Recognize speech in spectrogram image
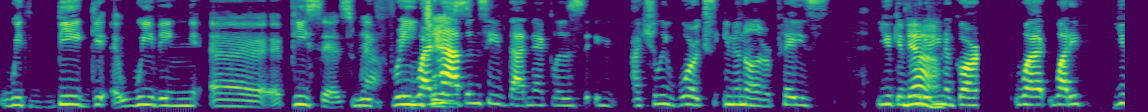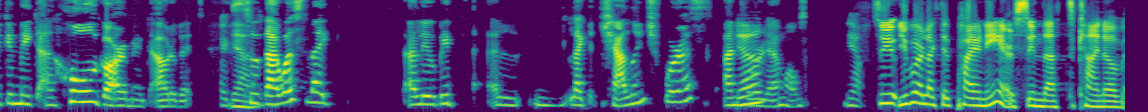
with big weaving uh, pieces with Yeah. fringes. what happens if that necklace eh, actually works in another place you can put it in a gar what what if you can make a whole garment out of it Yeah. so that was like a little bit uh, like a challenge for us and Yeah. for them also Yeah so you, you were like the pioneers in that kind of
